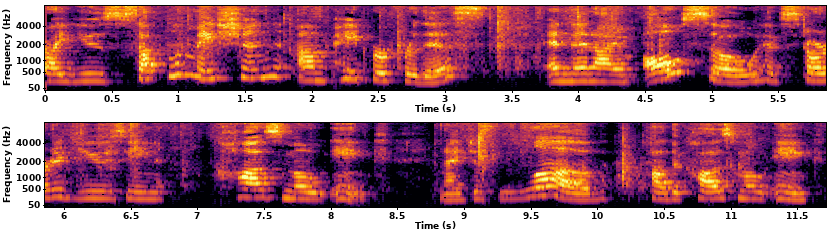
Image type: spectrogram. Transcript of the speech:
I use sublimation um, paper for this. And then I also have started using Cosmo ink. And I just love how the Cosmo ink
